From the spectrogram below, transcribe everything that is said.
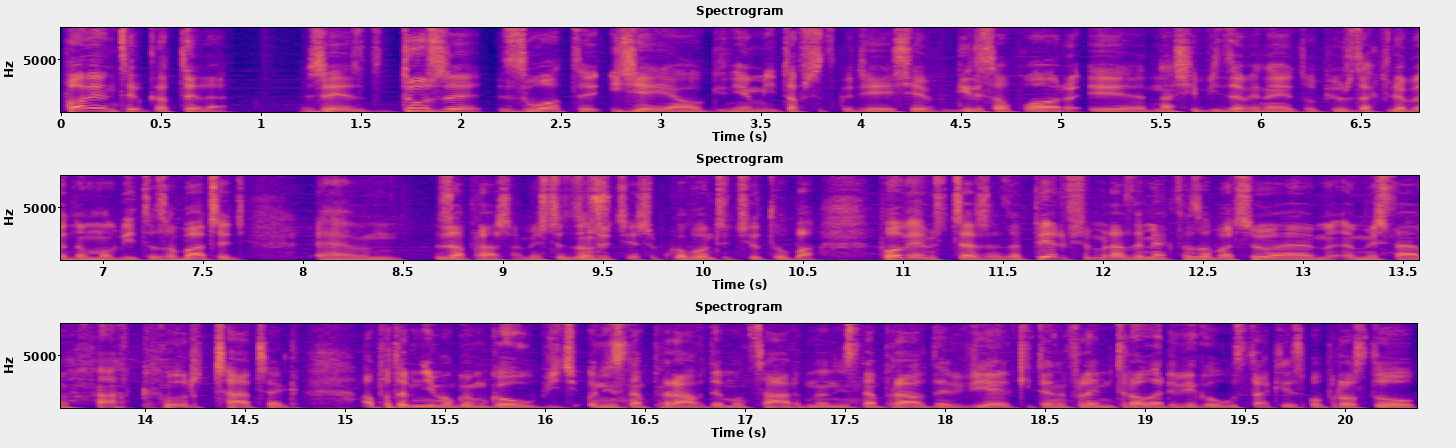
Powiem tylko tyle że jest duży, złoty i zieje ogniem. I to wszystko dzieje się w Gears of War. I nasi widzowie na YouTube już za chwilę będą mogli to zobaczyć. Zapraszam, jeszcze zdążycie szybko włączyć YouTube'a. Powiem szczerze, za pierwszym razem jak to zobaczyłem, myślałem, ha kurczaczek, a potem nie mogłem go ubić. On jest naprawdę mocarny, on jest naprawdę wielki, ten flamethrower w jego ustach jest po prostu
